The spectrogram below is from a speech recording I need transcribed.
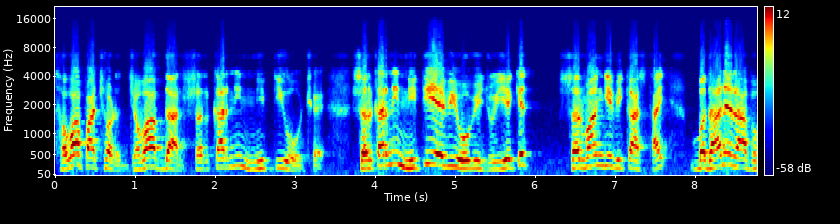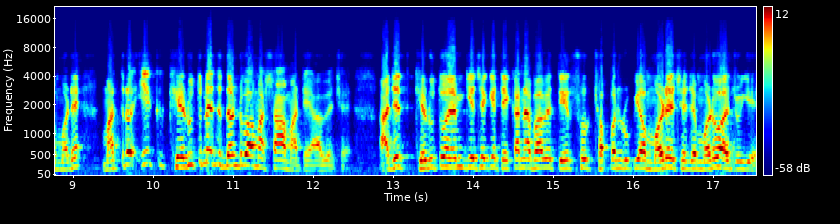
થવા પાછળ જવાબદાર સરકારની નીતિઓ છે. સરકારની નીતિ એવી હોવી જોઈએ કે સર્વાંગી વિકાસ થાય, બધાને લાભ મળે, માત્ર એક ખેડૂતને જ દંડવામાં શા માટે આવે છે? આજે ખેડૂતો એમ કહે છે કે ટેકાના ભાવે તેરસો છપ્પન રૂપિયા મળે છે જે મળવા જોઈએ.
